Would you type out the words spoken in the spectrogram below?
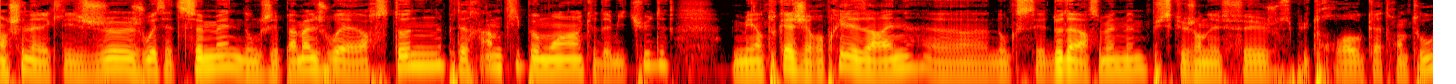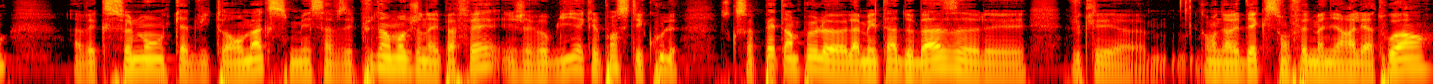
enchaîne avec les jeux joués cette semaine, donc j'ai pas mal joué à Hearthstone, peut-être un petit peu moins que d'habitude, mais en tout cas j'ai repris les arènes, euh, donc c'est deux dernières semaines même, puisque j'en ai fait, je sais plus, trois ou quatre en tout, avec seulement quatre victoires au max, mais ça faisait plus d'un mois que j'en avais pas fait, et j'avais oublié à quel point c'était cool, parce que ça pète un peu la méta de base, les, vu que les, euh, comment dire, les decks sont faits de manière aléatoire,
